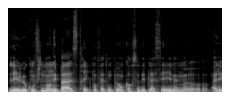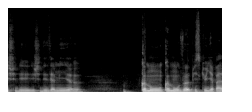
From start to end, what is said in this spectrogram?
le confinement n'est pas strict. En fait, on peut encore se déplacer et même euh, aller chez des, chez des amis euh, comme, on, comme on veut, puisqu'il n'y a, pas,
